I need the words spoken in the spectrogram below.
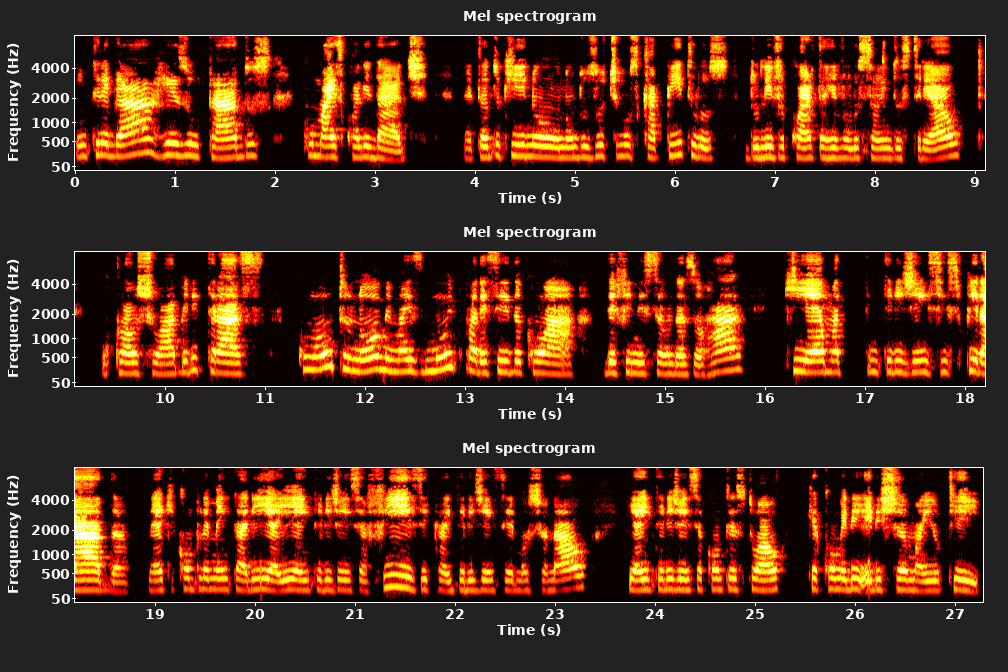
entregar resultados com mais qualidade. Né? Tanto que no, num dos últimos capítulos do livro Quarta Revolução Industrial, o Klaus Schwab ele traz com outro nome, mas muito parecido com a definição da Zohar, que é uma inteligência inspirada, né, que complementaria aí a inteligência física, a inteligência emocional e a inteligência contextual, que é como ele, ele chama aí o QI.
